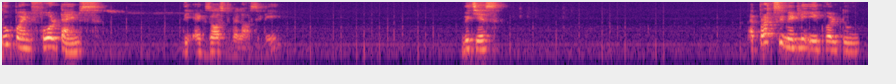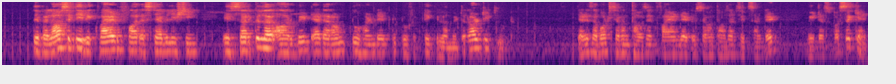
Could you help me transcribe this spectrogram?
2.4 times the exhaust velocity which is approximately equal to the velocity required for establishing a circular orbit at around 200 to 250 kilometer altitude. That is about 7500 to 7600 meters per second.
